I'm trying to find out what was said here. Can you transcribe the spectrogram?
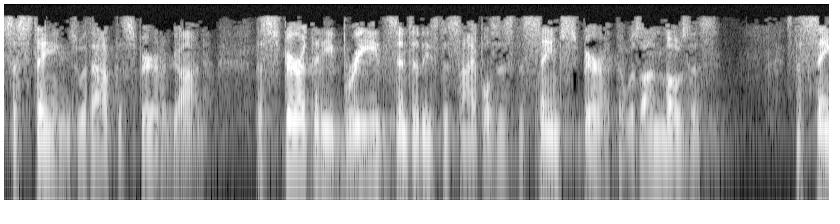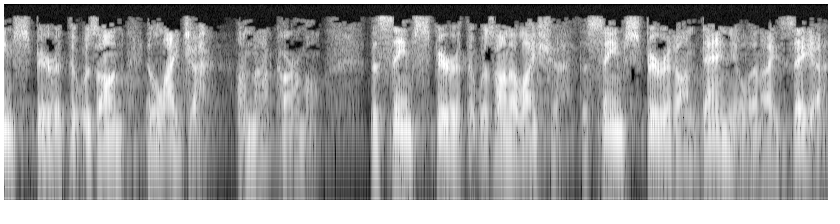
sustains without the Spirit of God. The Spirit that He breathes into these disciples is the same Spirit that was on Moses. It's the same Spirit that was on Elijah on Mount Carmel. The same Spirit that was on Elisha. The same Spirit on Daniel and Isaiah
